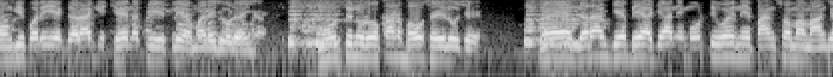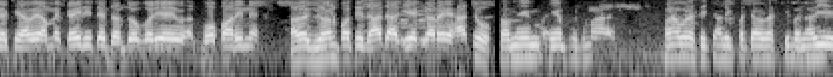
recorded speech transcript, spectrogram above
મોંઘી પડી. એ ગરાગી છે નથી એટલી અમારી જોડે અહીંયા. મૂર્તિનું રોકાણ બહુ થયેલું છે. ને જરાક જે બે હજારની મૂર્તિ હોય ને એ પાંચસો માં માંગે છે. હવે અમે કઈ રીતે ધંધો કરીએ વેપારીને હવે ગણપતિ દાદા જે કરે સાચું. તો અહીંયા ભુજમાં ઘણા વર્ષથી, ચાલીસ, પચાસ વર્ષથી બનાવીએ,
